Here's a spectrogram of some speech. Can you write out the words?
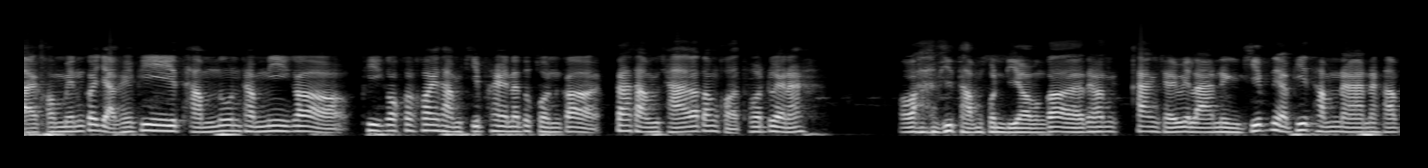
ลาย ๆ คอมเมนต์ก็อยากให้พี่ทำนู่นทำนี่ก็พี่ก็ค่อย ๆทำคลิปให้นะทุกคนก็ถ้าทำช้าก็ต้องขอโทษด้วยนะ เพราะว่าพี่ทำคนเดียวมันก็ค่อนข้างใช้เวลาหนึ่งคลิปเนี่ยพี่ทำนานนะครับ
